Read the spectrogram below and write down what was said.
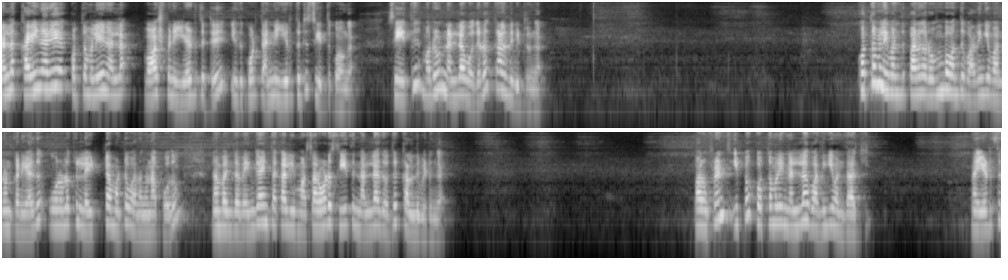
நல்லா கை நிறைய கொத்தமல்லியை நல்லா வாஷ் பண்ணி எடுத்துட்டு இது கூட தண்ணி இருத்துட்டு சேர்த்துக்கோங்க. சேர்த்து மறுபடியும் நல்லா ஒரு தடவை கலந்து விட்டுருங்க. கொத்தமல்லி வந்து பாருங்கள் ரொம்ப வந்து வதங்கி வரணும்னு கிடையாது. ஓரளவுக்கு லைட்டாக மட்டும் வதங்கினா போதும். நம்ம இந்த வெங்காயம் தக்காளி மசாலாவோடு சேர்த்து நல்லா அதை வந்து கலந்து விடுங்க. பாருங்கள் ஃப்ரெண்ட்ஸ் இப்போ கொத்தமல்லி நல்லா வதங்கி வந்தாச்சு. நான் எடுத்து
